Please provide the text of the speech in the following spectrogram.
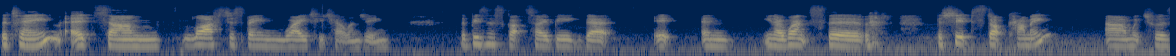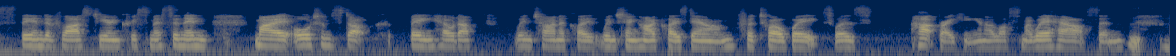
The team, it's um, life's just been way too challenging. The business got so big that it, and you know, once the the ships stopped coming, um, which was the end of last year and Christmas, and then my autumn stock being held up when China closed, when Shanghai closed down for 12 weeks was heartbreaking. And I lost my warehouse and mm-hmm.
